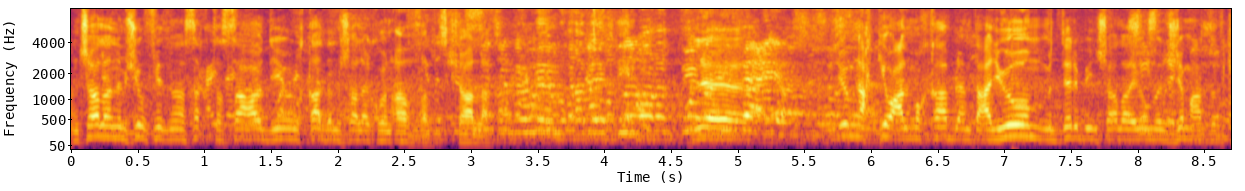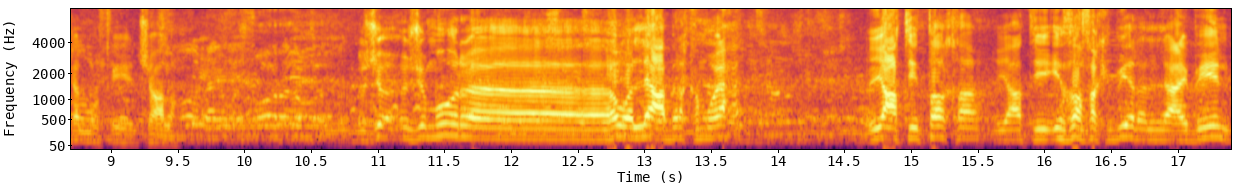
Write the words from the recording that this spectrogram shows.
إن شاء الله نمشيو في نسق تصاعدي والقادم إن شاء الله يكون أفضل إن شاء الله. اليوم نحكيو على المقابلة نتاع اليوم الدربي إن شاء الله يوم الجمعة تتكلموا فيه إن شاء الله. الجمهور آه، هو اللاعب رقم واحد. يعطي طاقة يعطي إضافة كبيرة للاعبين.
